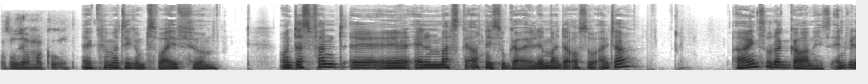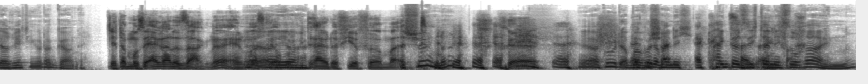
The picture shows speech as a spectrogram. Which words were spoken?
Das muss ich auch mal gucken. Er kümmert sich um zwei Firmen. Und das fand Elon Musk auch nicht so geil. Der meinte auch so, Alter, eins oder gar nichts. Entweder richtig oder gar nicht. Ja, da muss er gerade sagen, ne? Elon Musk ja, ja irgendwie drei oder vier Firmen. Ist schön, ne? ja, gut, aber ja, gut, wahrscheinlich aber hängt er sich halt da nicht so rein, ne?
